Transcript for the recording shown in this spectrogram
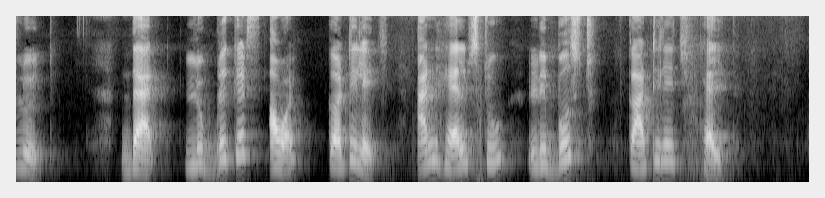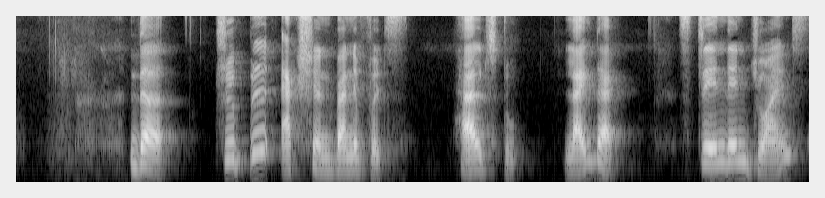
fluid that lubricates our cartilage and helps to reboost cartilage health. The triple action benefits helps to like that strengthen joints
